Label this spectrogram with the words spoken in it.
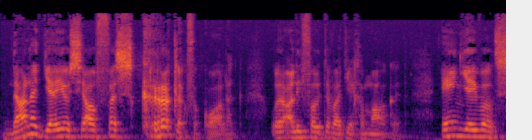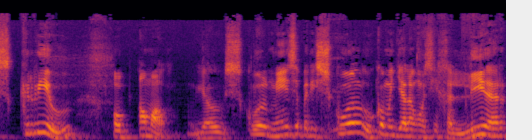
dan het jy jouself verskriklik verkwalik oor al die foute wat jy gemaak het. En jy wil skreeu op almal, jou skoolmense by die skool, hoekom het julle ons nie geleer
